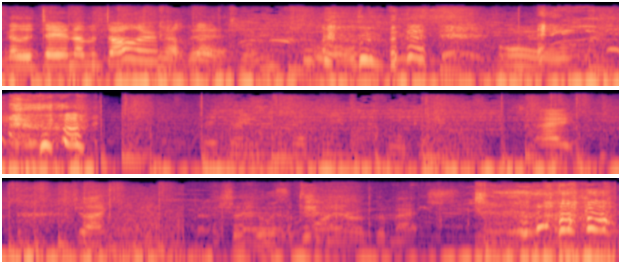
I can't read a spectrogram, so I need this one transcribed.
Another day, another dollar. Not there. that, Tim. Ooh. hey, do you like? So who was the player of the match?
